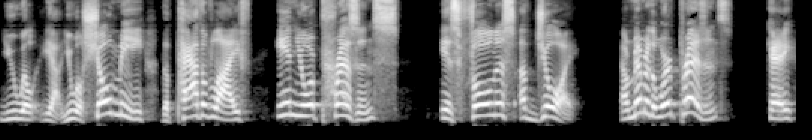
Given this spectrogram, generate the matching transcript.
you will, yeah, you will show me the path of life. In your presence is fullness of joy. Now remember the word presence, okay?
